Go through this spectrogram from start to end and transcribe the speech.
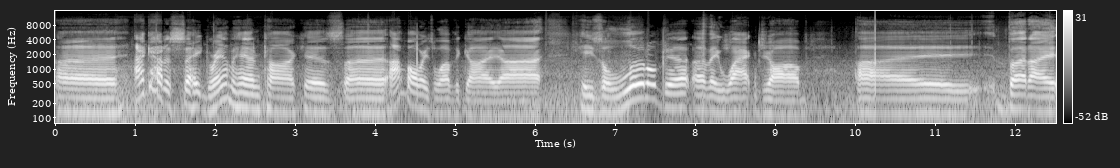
uh, I gotta say, Graham Hancock is. Uh, I've always loved the guy. Uh, he's a little bit of a whack job. Uh, but I,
